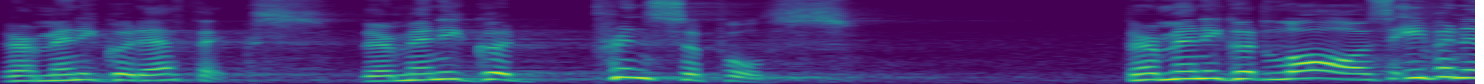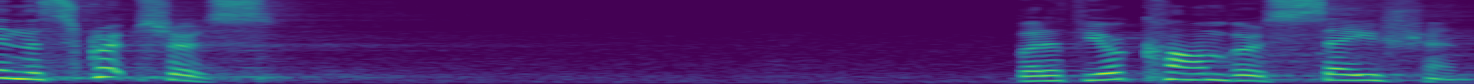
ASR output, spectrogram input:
There are many good ethics. There are many good principles. There are many good laws, even in the scriptures. But if your conversation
